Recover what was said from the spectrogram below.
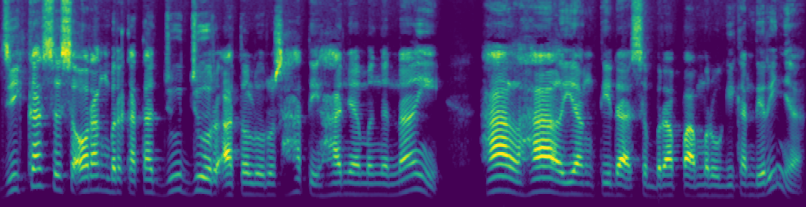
jika seseorang berkata jujur atau lurus hati hanya mengenai hal-hal yang tidak seberapa merugikan dirinya.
